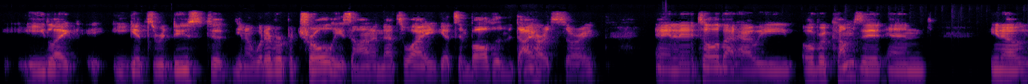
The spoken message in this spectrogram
he like he gets reduced to you know whatever patrol he's on, and that's why he gets involved in the Die Hard story. And it's all about how he overcomes it, and you know,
